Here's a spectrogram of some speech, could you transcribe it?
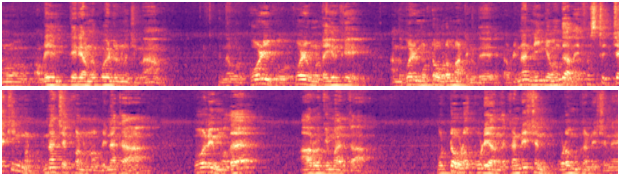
மு- அப்படியே தெரியாமல் போயிட்டுன்னு வச்சுங்களேன் இந்த ஒரு கோழி இப்போ ஒரு கோழி முட்டை இருக்கு. அந்த கோழி முட்டை விட மாட்டேங்குது அப்படின்னா நீங்கள் வந்து அதை ஃபஸ்ட்டு செக்கிங் பண்ணணும். என்ன செக் பண்ணணும் அப்படின்னாக்கா கோழி முத ஆரோக்கியமாக இருக்கா? முட்டை விடக்கூடிய அந்த கண்டிஷன் உடம்பு கண்டிஷனு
